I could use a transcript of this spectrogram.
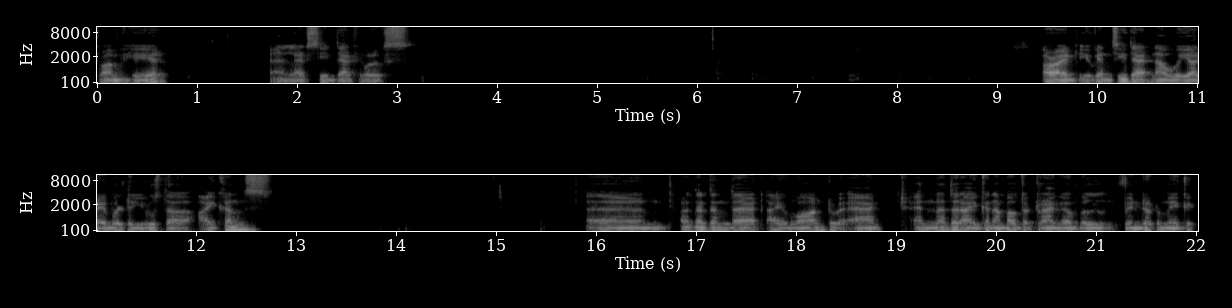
from here. And let's see if that works. All right, you can see that now we are able to use the icons and other than that I want to add another icon above the draggable window to make it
